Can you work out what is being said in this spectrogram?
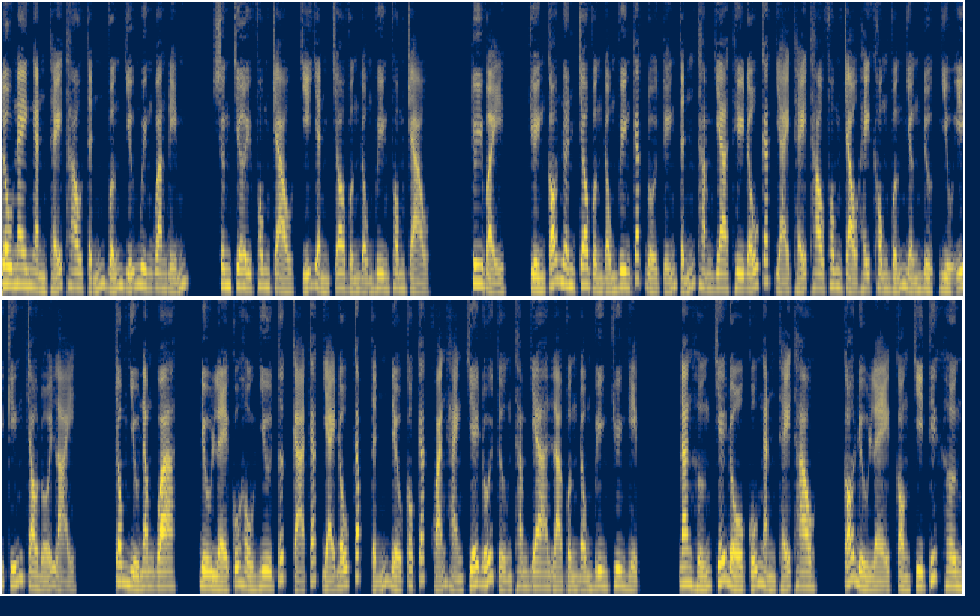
Lâu nay ngành thể thao tỉnh vẫn giữ nguyên quan điểm, sân chơi phong trào chỉ dành cho vận động viên phong trào. Tuy vậy, chuyện có nên cho vận động viên các đội tuyển tỉnh tham gia thi đấu các giải thể thao phong trào hay không vẫn nhận được nhiều ý kiến trao đổi lại. Trong nhiều năm qua, điều lệ của hầu như tất cả các giải đấu cấp tỉnh đều có các khoản hạn chế đối tượng tham gia là vận động viên chuyên nghiệp. Đang hưởng chế độ của ngành thể thao, có điều lệ còn chi tiết hơn,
